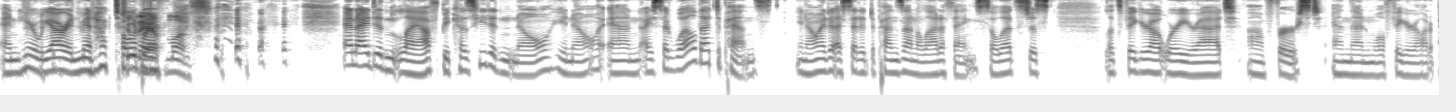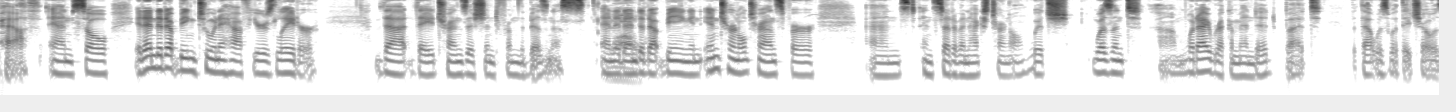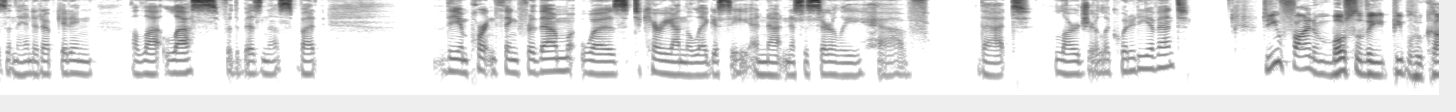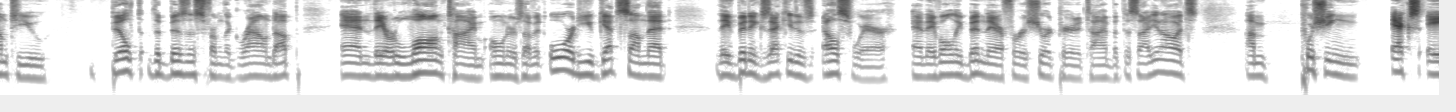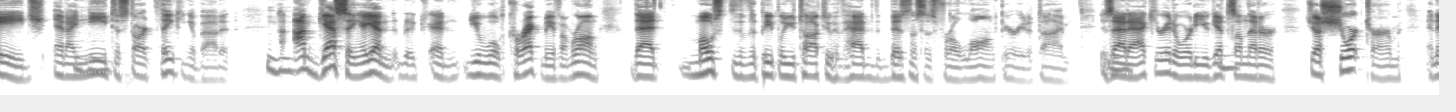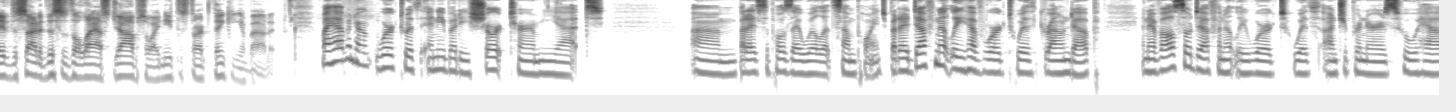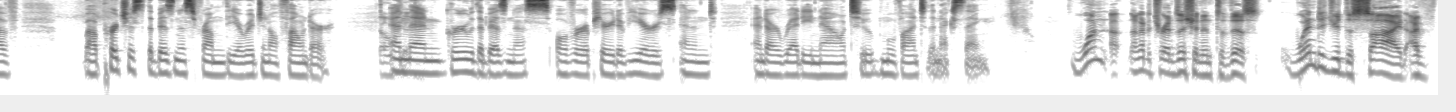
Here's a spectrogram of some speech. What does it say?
And here we are in mid October. and a half months. And I didn't laugh because he didn't know, you know. And I said, well, that depends. You know, I, I said it depends on a lot of things. So let's just let's figure out where you're at uh, first, and then we'll figure out a path. And so it ended up being two and a half years later that they transitioned from the business, and it ended up being an internal transfer, and instead of an external, which wasn't um, what I recommended, but but that was what they chose, and they ended up getting a lot less for the business, but the important thing for them was to carry on the legacy and not necessarily have that larger liquidity event. Do you find most of the people who come to you built the business from the ground up and they're longtime owners of it? Or do you get some that they've been executives elsewhere and they've only been there for a short period of time, but decide, you know, it's I'm pushing X age and I mm-hmm. need to start thinking about it? I'm guessing again, and you will correct me if I'm wrong, that most of the people you talk to have had the businesses for a long period of time. Is that accurate, or do you get some that are just short term and they've decided this is the last job, so I need to start thinking about it? Well, I haven't worked with anybody short term yet, um, but I suppose I will at some point. But I definitely have worked with ground up, and I've also definitely worked with entrepreneurs who have uh, purchased the business from the original founder, and then grew the business over a period of years, and and are ready now to move on to the next thing. One, uh, I'm going to transition into this. When did you decide? I've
